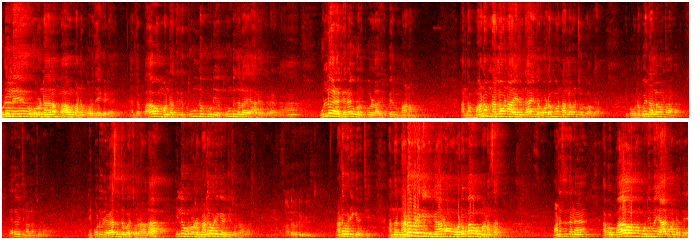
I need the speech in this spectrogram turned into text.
உடல் ஒரு நாளும் பாவம் பண்ண போகிறதே கிடையாது. அந்த பாவம் பண்ணுறதுக்கு தூண்டக்கூடிய தூண்டுதலாக யார் இருக்கிறான்னா உள்ளே இருக்கிற ஒரு பொருள் அதுக்கு பேர் மனம். அந்த மனம் நல்லவனாக இருந்தால் இந்த உடம்பும் நல்லவன் சொல்லுவாங்க. இப்போ உன்னை போய் நல்லவன்றாங்க. எதை வச்சு நல்லவன் சொல்கிறாங்க நீ போட்டுக்கிற வேஷத்தை பார்த்து சொல்கிறாங்களா இல்லை உன்னோட நடவடிக்கை வச்சு சொல்கிறாங்களா நடவடிக்கை வச்சு. நடவடிக்கை வச்சு. அந்த நடவடிக்கைக்கு காரணம் உடம்பா உன் மனசா? மனசு தானே. அப்போ பாவமும் புண்ணியமாக யார் பண்ணுறது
